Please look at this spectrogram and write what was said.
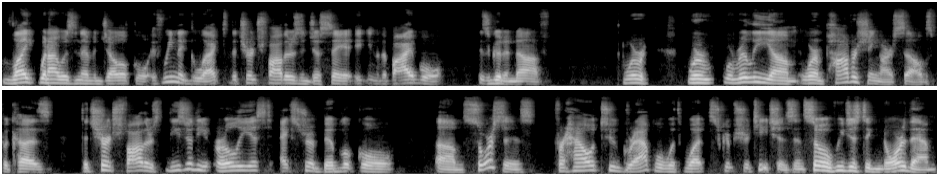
like when I was an evangelical, if we neglect the church fathers and just say, you know, the Bible is good enough, we're we're we're really um, we're impoverishing ourselves because the church fathers these are the earliest extra biblical um, sources for how to grapple with what Scripture teaches. And so, if we just ignore them,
